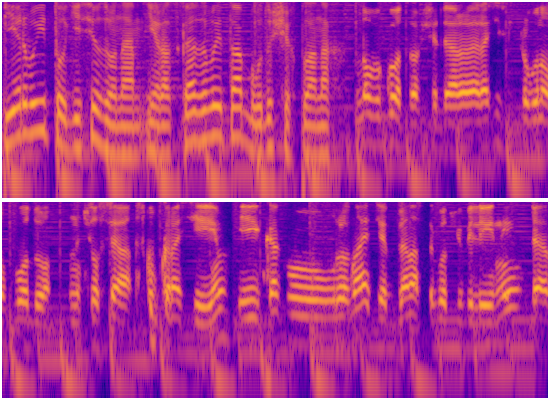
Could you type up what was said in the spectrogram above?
первые итоги сезона и рассказывает о будущих планах. Новый год вообще для российских прыгунов в воду начался с Кубка России. И, как вы уже знаете, для нас это год юбилейный для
